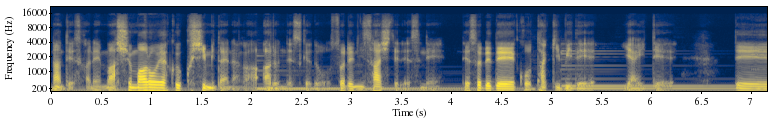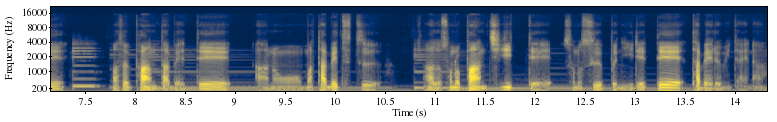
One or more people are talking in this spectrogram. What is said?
なんですかね、マシュマロ焼く串みたいなのがあるんですけど、それに刺してですね、で、それでこう焚き火で焼いて、で、まあ、それパン食べて、あのまあ、食べつつ、あとそのパンちぎって、そのスープに入れて食べるみたいな。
